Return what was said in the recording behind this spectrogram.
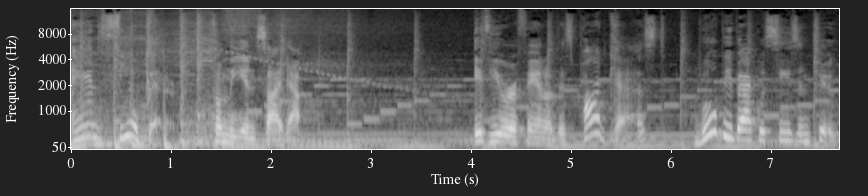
and feel better from the inside out. If you're a fan of this podcast, we'll be back with season two.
